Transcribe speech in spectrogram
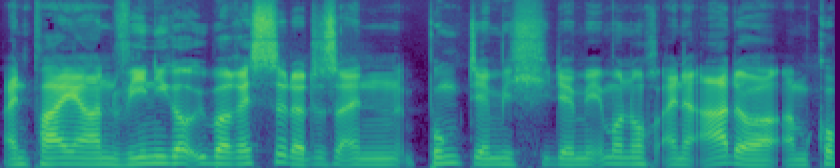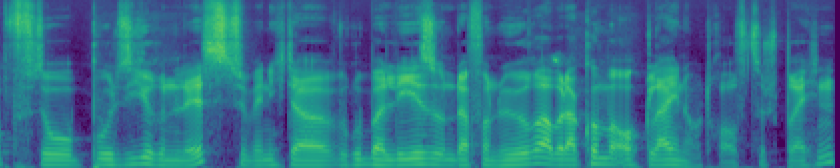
ein paar Jahren weniger Überreste. Das ist ein Punkt, der mich, der mir immer noch eine Ader am Kopf so pulsieren lässt, wenn ich darüber lese und davon höre, aber da kommen wir auch gleich noch drauf zu sprechen.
